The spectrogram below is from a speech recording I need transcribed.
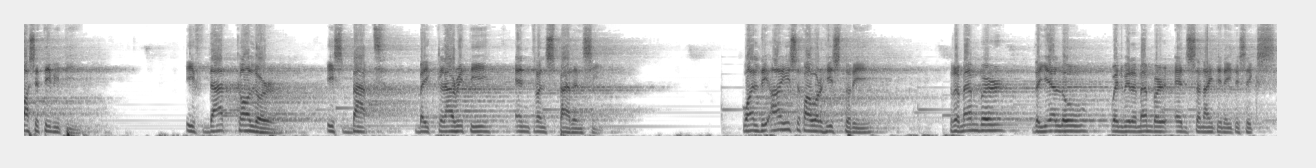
positivity if that color is backed by clarity and transparency. While the eyes of our history remember the yellow when we remember EDSA 1986,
